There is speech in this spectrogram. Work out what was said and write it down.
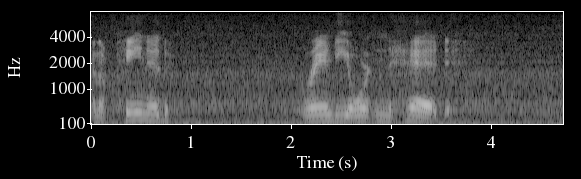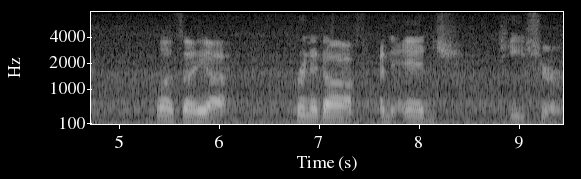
and a painted Randy Orton head. Plus I uh, printed off an Edge t-shirt.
